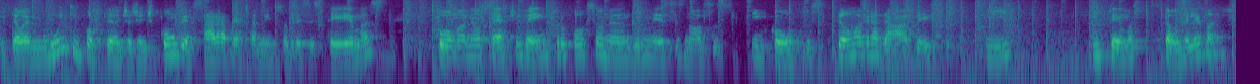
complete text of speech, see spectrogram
Então, é muito importante a gente conversar abertamente sobre esses temas, como a Neocert vem proporcionando nesses nossos encontros tão agradáveis e em temas tão relevantes.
